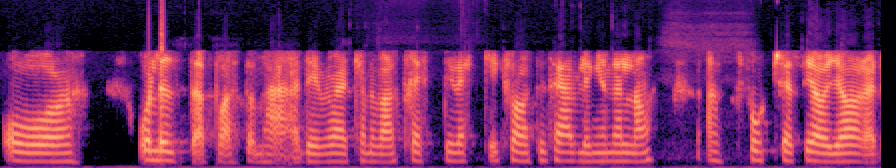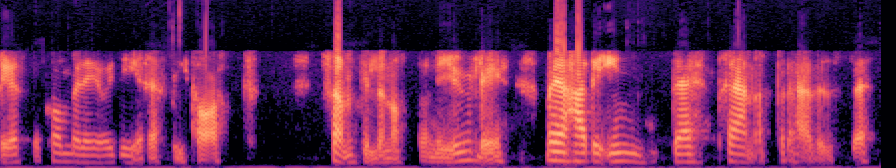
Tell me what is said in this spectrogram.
och och lita på att de här, det kan det vara 30 veckor kvar till tävlingen eller något, att fortsätter jag göra det så kommer det att ge resultat fram till den 8 juli. Men jag hade inte tränat på det här viset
